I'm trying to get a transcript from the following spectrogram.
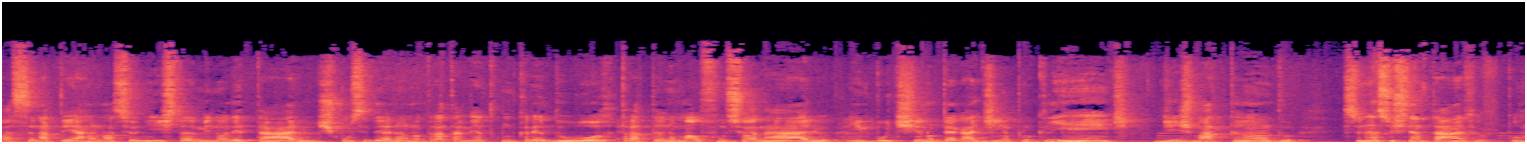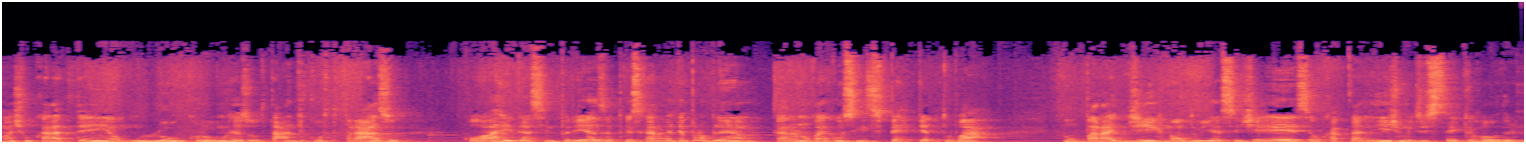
passando a perna no acionista minoritário, desconsiderando o tratamento com o credor, tratando mal o funcionário, embutindo pegadinha para o cliente, desmatando. Isso não é sustentável. Por mais que o cara tenha um lucro, um resultado de curto prazo, corre dessa empresa, porque esse cara vai ter problema, o cara não vai conseguir se perpetuar. Então, o paradigma do ISG é esse, é o capitalismo de stakeholder.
